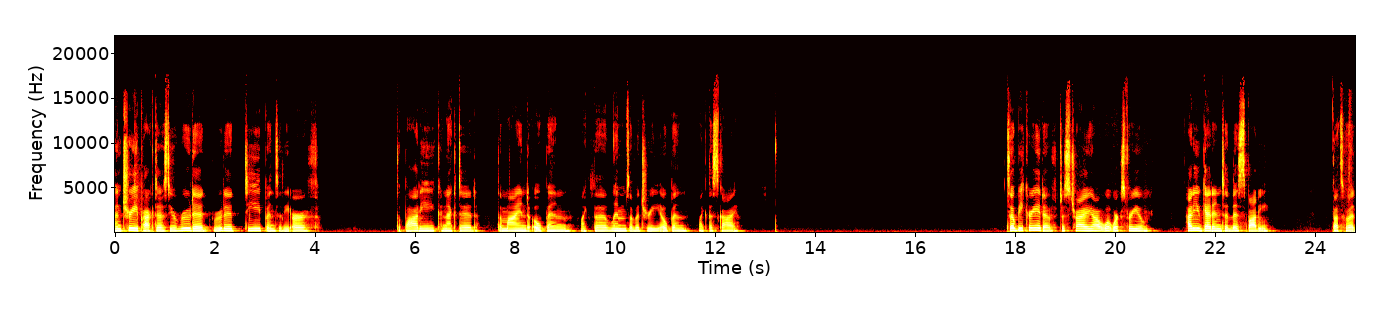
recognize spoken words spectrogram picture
And tree practice, you're rooted, rooted deep into the earth. The body connected, the mind open, like the limbs of a tree open, like the sky. So be creative. Just try out what works for you. How do you get into this body? That's what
